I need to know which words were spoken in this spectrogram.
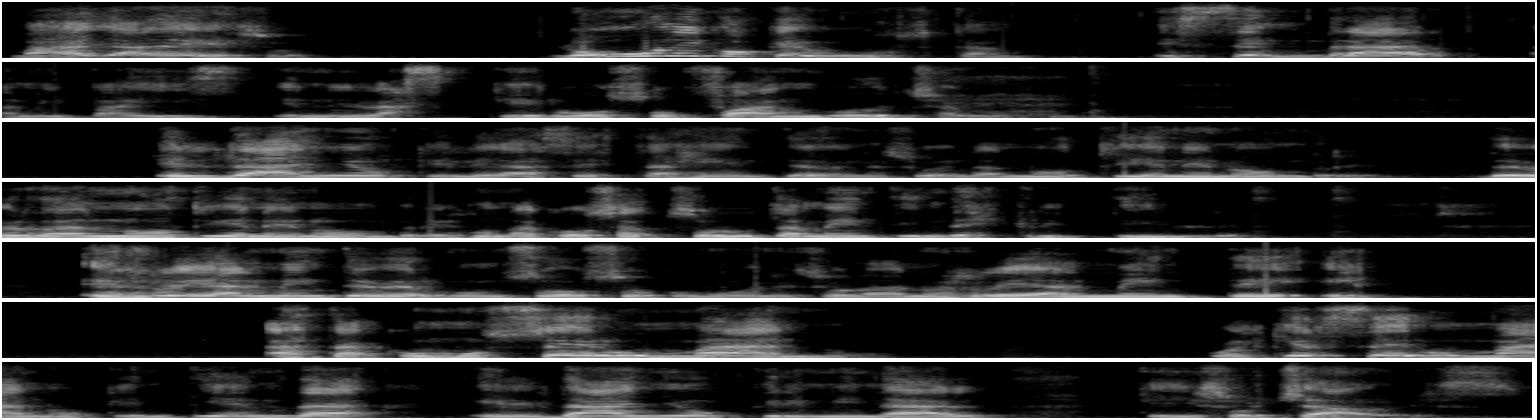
Más allá de eso, lo único que buscan es sembrar a mi país en el asqueroso fango del chavismo. El daño que le hace esta gente a Venezuela no tiene nombre, de verdad no tiene nombre, es una cosa absolutamente indescriptible. Es realmente vergonzoso como venezolano, es realmente, hasta como ser humano, cualquier ser humano que entienda el daño criminal que hizo Chávez,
